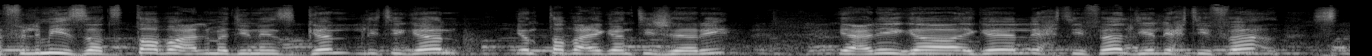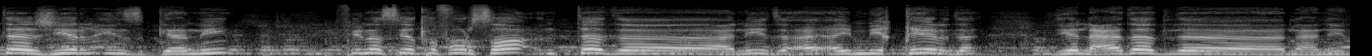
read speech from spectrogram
في الميزه الطابع المدينة زكان اللي تيكان ينطبع كان تجاري. يعني قال الاحتفال ديال الاحتفاء ستاجير الانزكاني في نصية الفرصة أنت يعني اي مقير ديال العدد يعني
